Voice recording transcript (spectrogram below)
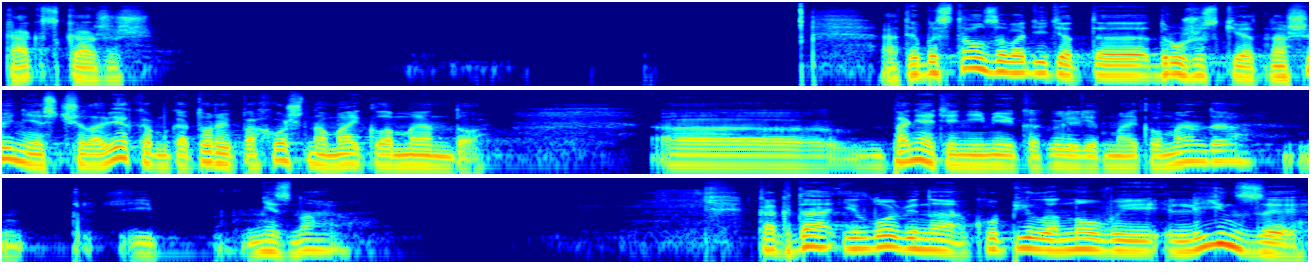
Как скажешь. А ты бы стал заводить это дружеские отношения с человеком, который похож на Майкла Мендо? Э, понятия не имею, как выглядит Майкл Мендо. И не знаю. Когда Иловина купила новые линзы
